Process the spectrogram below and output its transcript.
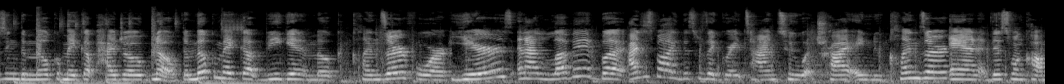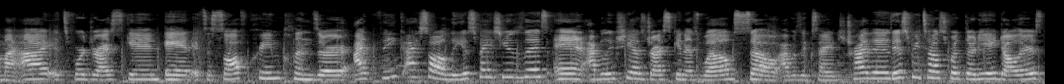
using the Milk Makeup Hydro, no, the Milk Makeup Vegan Milk Cleanser for years and I love it, but I just felt like this was a great time to try a new cleanser and this one caught my eye. It's for dry skin and it's a soft cream cleanser. I think I saw Leah's face use this and I believe she has dry skin as well. So I was excited to try this. This retails for $38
